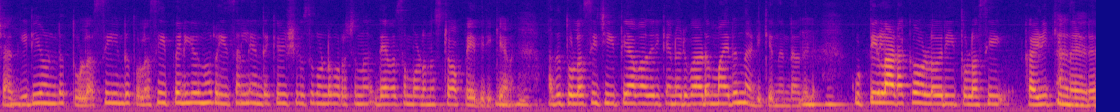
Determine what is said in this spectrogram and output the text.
ചകിരിയുണ്ട് തുളസിയുണ്ട്. തുളസി ഇപ്പം എനിക്ക് തോന്നുന്നു റീസെന്റ്ലി എന്തൊക്കെ ഇഷ്യൂസ് കൊണ്ട് കുറച്ചൊന്ന് ദേവസ്വം ബോർഡ് ഒന്ന് സ്റ്റോപ്പ് ചെയ്തിരിക്കുകയാണ്. അത് തുളസി ചീത്തയാവാതിരിക്കാൻ ഒരുപാട് മരുന്ന് അടിക്കുന്നുണ്ട് അതിൽ കുട്ടികളടക്കമുള്ളവർ ഈ തുളസി കഴിക്കുന്നുണ്ട്.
